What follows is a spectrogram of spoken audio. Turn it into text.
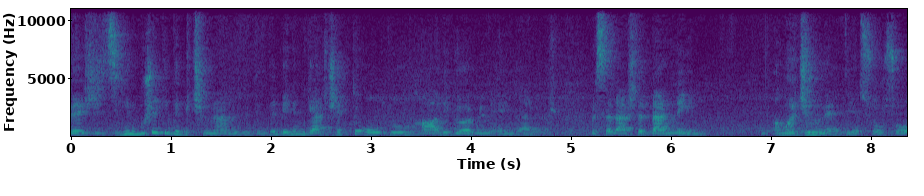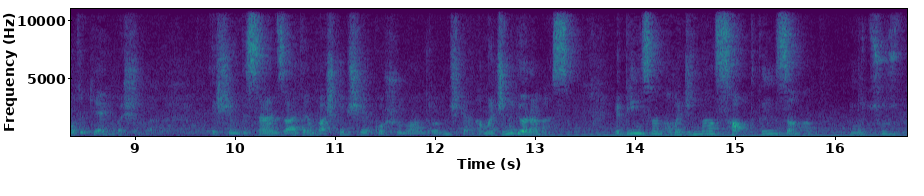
Ve zihin bu şekilde biçimlendirildiğinde benim gerçekte olduğum hali görmemi engeller. Mesela işte ben neyim, amacım ne diye soru sorduk ya en başında. E şimdi sen zaten başka bir şeye koşullandırılmışken amacını göremezsin. Ve bir insan amacından saptığı zaman mutsuzdur.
